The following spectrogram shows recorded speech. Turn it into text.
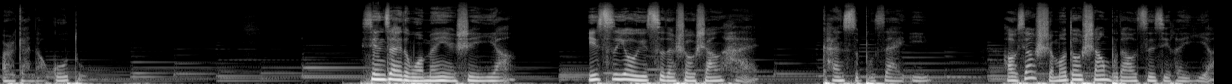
而感到孤独。现在的我们也是一样，一次又一次的受伤害。看似不在意，好像什么都伤不到自己了一样，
